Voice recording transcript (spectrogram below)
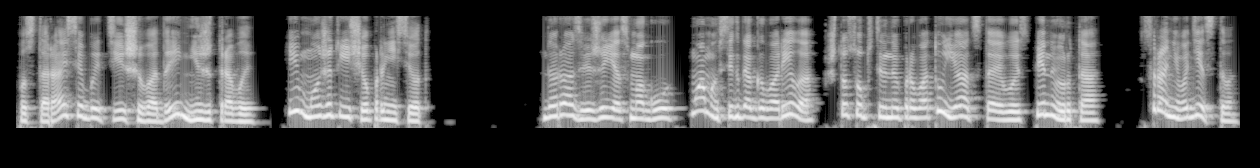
Постарайся быть тише воды, ниже травы. И, может, еще пронесет. Да разве же я смогу? Мама всегда говорила, что собственную правоту я отстаиваю спиной у рта. С раннего детства.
